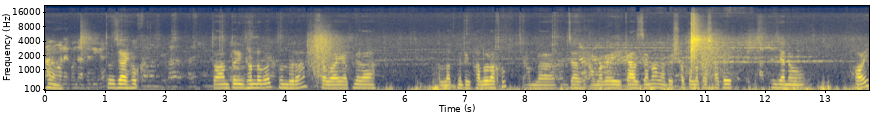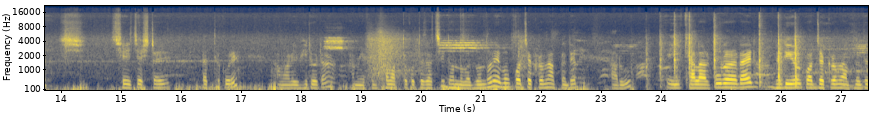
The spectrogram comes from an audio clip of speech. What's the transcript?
হ্যাঁ তো যাই হোক। তো আন্তরিক ধন্যবাদ বন্ধুরা। সবাই আপনারা আল্লাহ আপনাদের ভালো রাখুক। আমরা যা আমরা এই কাজ যেন আমাদের সফলতার সাথে যেন হয়, সেই চেষ্টায় ব্যর্থ করে আমার এই ভিডিওটা আমি এখন সমাপ্ত করতে যাচ্ছি। ধন্যবাদ বন্ধুরা, এবং পর্যায়ক্রমে আপনাদের আরও এই খেলার পুরোটার ভিডিও পর্যায়ক্রমে আপনাদের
